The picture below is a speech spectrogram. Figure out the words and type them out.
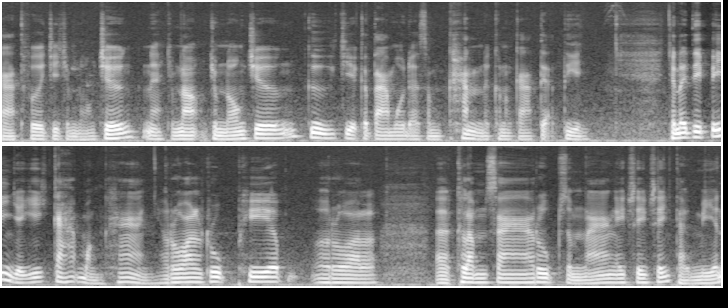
ការធ្វើជាចំណងជើងណាចំណងចំណងជើង គឺជាកត្តាមួយដែលសំខាន់នៅក្នុងការតាក់ទាញចំណុចទី2និយាយការបង្ហាញរាល់រូបភាពរាល់ខ្លឹមសាររូបសំណាងអីផ្សេងផ្សេងត្រូវមាន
